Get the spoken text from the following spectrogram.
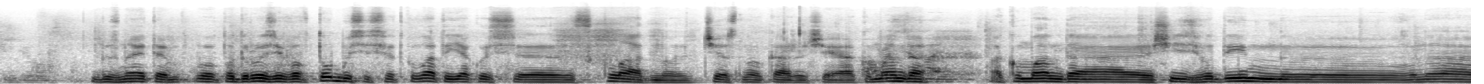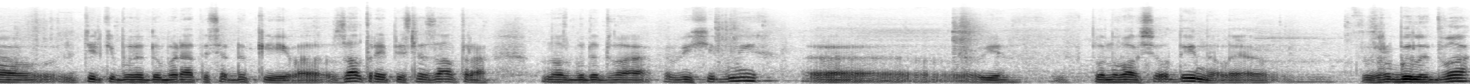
чемпіонство? Ви знаєте, по- дорозі в автобусі святкувати якось е, складно, чесно кажучи. А команда, а команда 6 годин, е, вона тільки буде добиратися до Києва. Завтра і післязавтра у нас буде два вихідних. Планувався один, але зробили два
